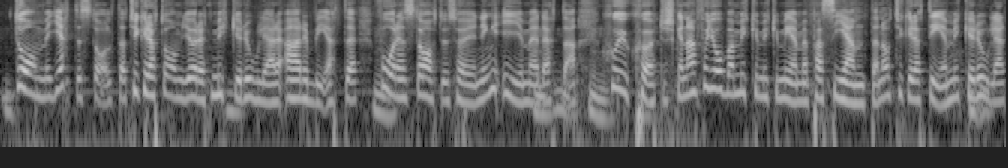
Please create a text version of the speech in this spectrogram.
De är jättestolta, tycker att de gör ett mycket roligare arbete, får en statushöjning i och med detta. mm. Sjuksköterskorna får jobba mycket, mycket mer med patienterna och tycker att det är mycket roligare.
